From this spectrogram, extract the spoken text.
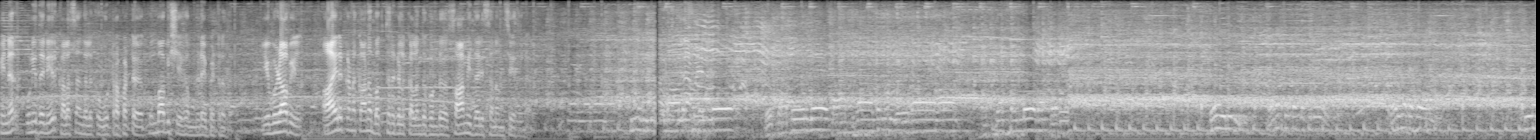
பின்னர் புனித நீர் கலசங்களுக்கு ஊற்றப்பட்டு கும்பாபிஷேகம் நடைபெற்றது. இவ்விழாவில் ஆயிரக்கணக்கான பக்தர்கள் கலந்து கொண்டு சாமி தரிசனம் செய்தனர். கோவிலில் வடக்கு பக்கத்திலே வருண பகவான் கோவில்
